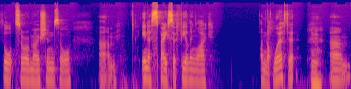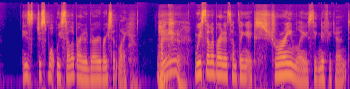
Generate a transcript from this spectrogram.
thoughts or emotions or um, in a space of feeling like I'm not worth it, um, is just what we celebrated very recently. Like yeah, we celebrated something extremely significant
